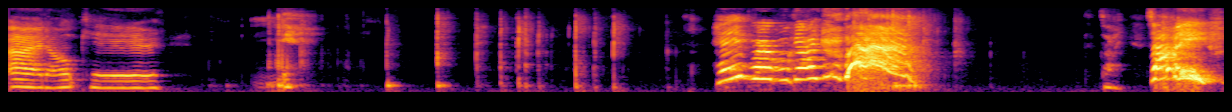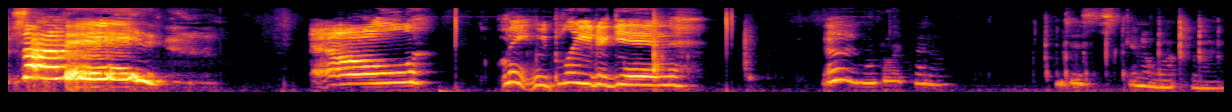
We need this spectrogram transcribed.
I don't care. Hey, purple guy! Ah! Zombie! Zombie! Zombie! Ow! Make me bleed again. Oh, my blood pedal. I'm just gonna walk by.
